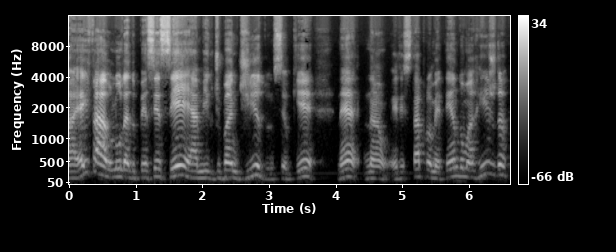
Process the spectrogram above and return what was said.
Aí fala, o Lula é do PCC, é amigo de bandido, não sei o quê. Né? Não, ele está prometendo uma rígida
